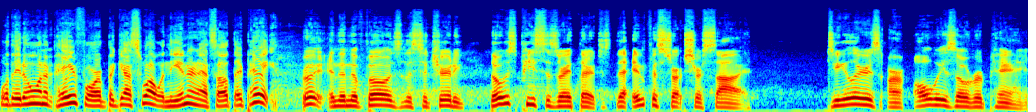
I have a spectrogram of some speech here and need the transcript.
Well, they don't want to pay for it, but guess what? When the internet's out, they pay. Right, and then the phones and the security, those pieces right there, just the infrastructure side. Dealers are always overpaying.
